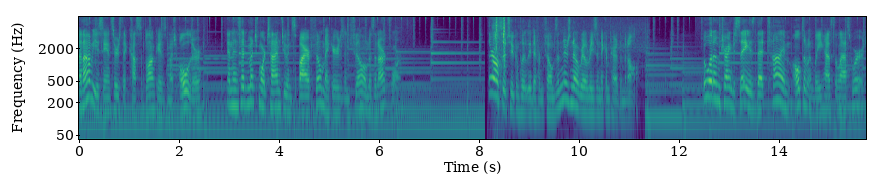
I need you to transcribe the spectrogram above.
an obvious answer is that Casablanca is much older, and has had much more time to inspire filmmakers and film as an art form. They're also two completely different films, and there's no real reason to compare them at all. But what I'm trying to say is that time ultimately has the last word.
